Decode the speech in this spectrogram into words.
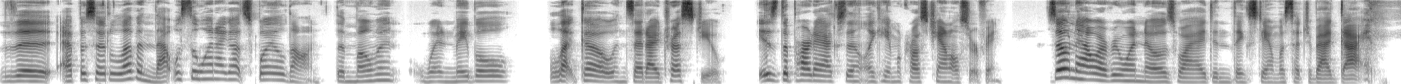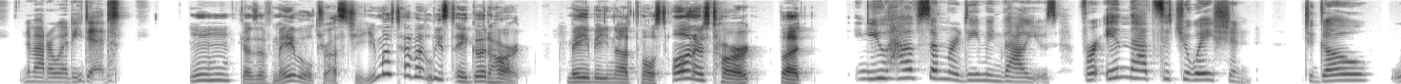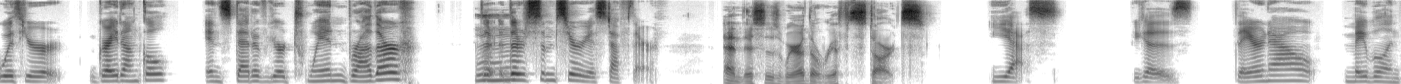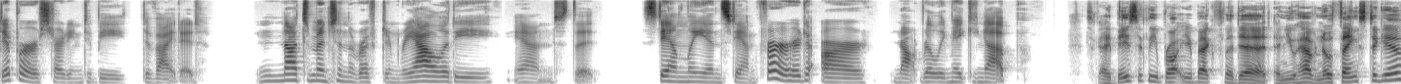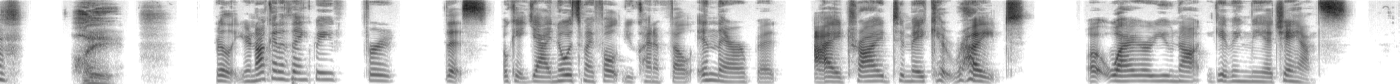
the episode 11, that was the one I got spoiled on. The moment when Mabel let go and said, I trust you, is the part I accidentally came across channel surfing. So now everyone knows why I didn't think Stan was such a bad guy, no matter what he did. Mm-hmm, because if Mabel trusts you, you must have at least a good heart. Maybe not the most honest heart, but... You have some redeeming values. For in that situation, to go with your great uncle instead of your twin brother, mm -hmm. th there's some serious stuff there. And this is where the rift starts. Yes, because they are now, Mabel and Dipper are starting to be divided. Not to mention the rift in reality and that Stanley and Stanford are not really making up. Like, I basically brought you back for the dead, and you have no thanks to give? Hey. Really, you're not going to thank me for this? Okay, yeah, I know it's my fault you kind of fell in there, but I tried to make it right. Uh, why are you not giving me a chance?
